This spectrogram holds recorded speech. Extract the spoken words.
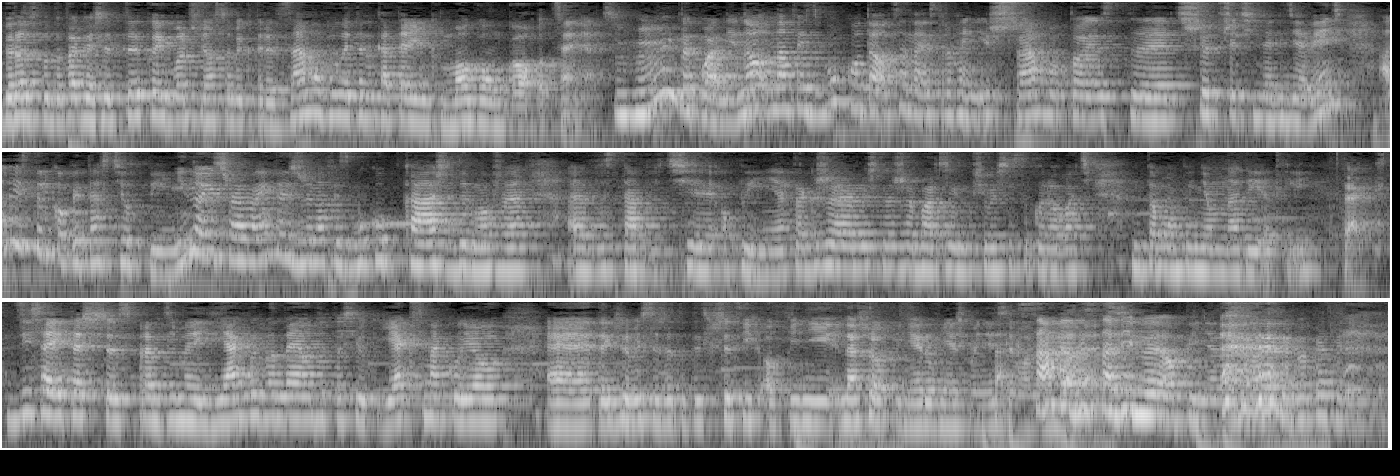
biorąc pod uwagę, że tylko i wyłącznie osoby, które zamówiły ten catering mogą go oceniać. Mhm, dokładnie. No, na Facebooku ta ocena jest trochę niższa, bo to jest y, 3,9, ale jest tylko 15 opinii. No i trzeba pamiętać, że na Facebooku każdy może e, wystawić e, opinię, także myślę, że bardziej musimy się sugerować tą opinią na Dietli. Tak, dzisiaj też sprawdzimy, jak wyglądają te posiłki, jak smakują, e, także myślę, że do tych wszystkich opinii, nasze opinie również będziecie Tak, mogli same dodać. wystawimy opinię na temat tego cateringu.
